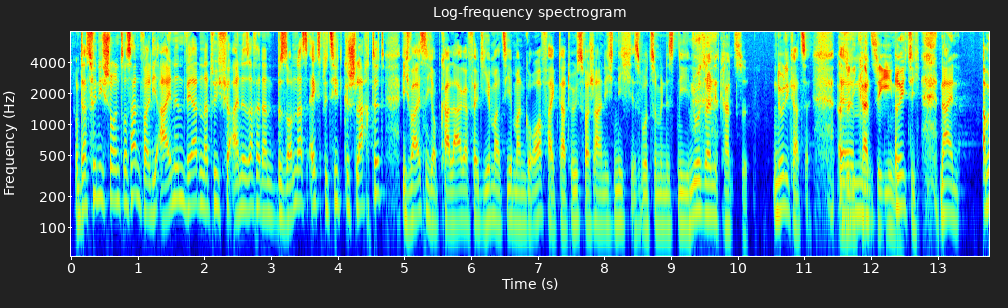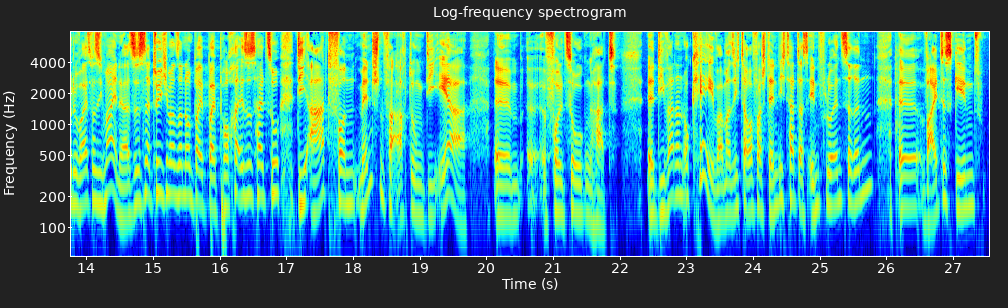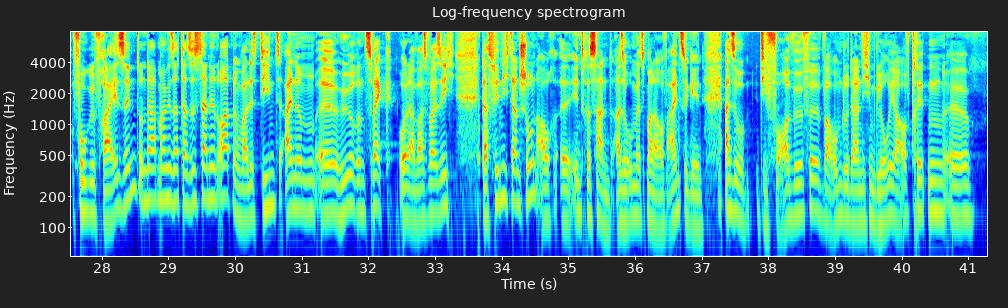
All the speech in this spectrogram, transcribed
Und das finde ich schon interessant, weil die einen werden natürlich für eine Sache dann besonders explizit geschlachtet. Ich weiß nicht, ob Karl Lagerfeld jemals jemanden geohrfeigt hat, höchstwahrscheinlich nicht. Es wurde zumindest nie Nur seine Katze. nur die Katze. Also die Katze ihn. Richtig. Nein. Aber du weißt, was ich meine. Also es ist natürlich immer so, und bei, bei Pocher ist es halt so, die Art von Menschenverachtung, die er ähm, äh, vollzogen hat, äh, die war dann okay, weil man sich darauf verständigt hat, dass Influencerinnen äh, weitestgehend vogelfrei sind. Und da hat man gesagt, das ist dann in Ordnung, weil es dient einem äh, höheren Zweck oder was weiß ich. Das finde ich dann schon auch äh, interessant. Also um jetzt mal darauf einzugehen. Also die Vorwürfe, warum du da nicht im Gloria auftreten äh,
